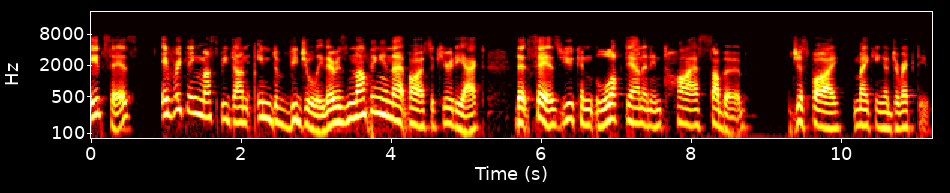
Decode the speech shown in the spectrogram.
it says everything must be done individually. There is nothing in that Biosecurity Act that says you can lock down an entire suburb just by making a directive.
